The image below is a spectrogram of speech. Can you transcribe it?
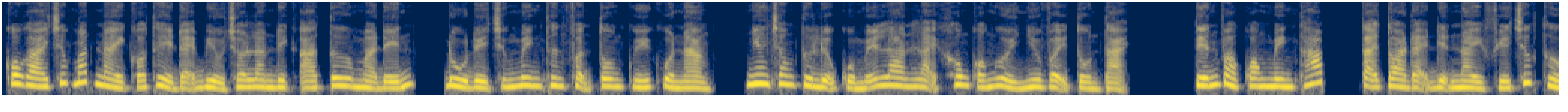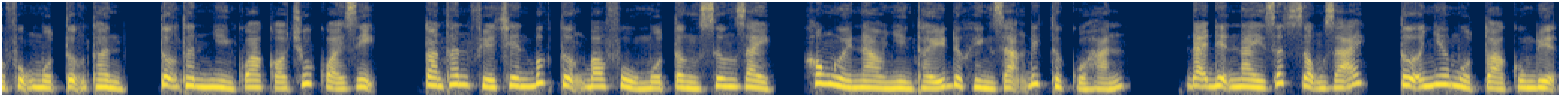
Cô gái trước mắt này có thể đại biểu cho lam địch á tư mà đến, đủ để chứng minh thân phận tôn quý của nàng, nhưng trong tư liệu của mễ lan lại không có người như vậy tồn tại. Tiến vào quang minh tháp, tại tòa đại điện này phía trước thờ phụng một tượng thần tượng thần nhìn qua có chút quái dị. Toàn thân phía trên bức tượng bao phủ một tầng xương dày, không người nào nhìn thấy được hình dạng đích thực của hắn. Đại điện này rất rộng rãi, tựa như một tòa cung điện.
